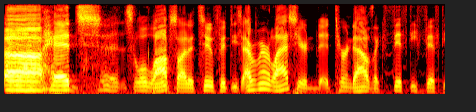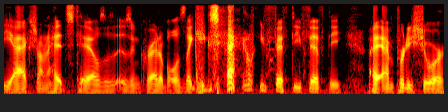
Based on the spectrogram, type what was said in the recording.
Uh, heads. It's a little lopsided too. 50s. I remember last year it turned out it was like 50-50 action on heads tails. Was, incredible. It's like exactly 50-50. I, am pretty sure.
